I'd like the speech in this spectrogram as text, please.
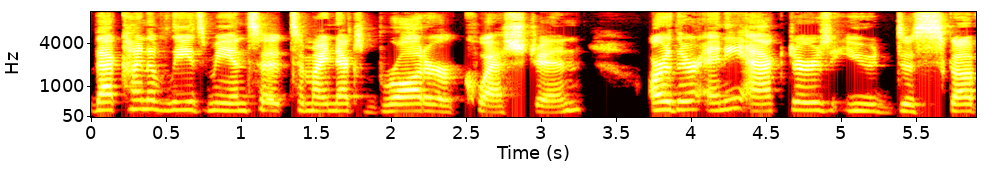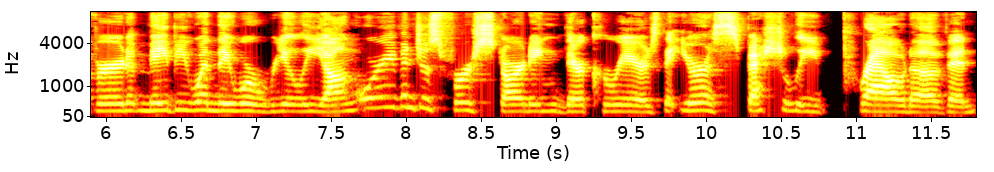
That kind of leads me into to my next broader question. Are there any actors you discovered maybe when they were really young or even just first starting their careers that you're especially proud of and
